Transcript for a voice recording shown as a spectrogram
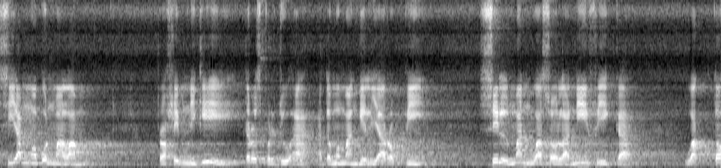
siang maupun malam Rahim niki terus berdoa atau memanggil ya Robbi silman wasolani fika waktu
